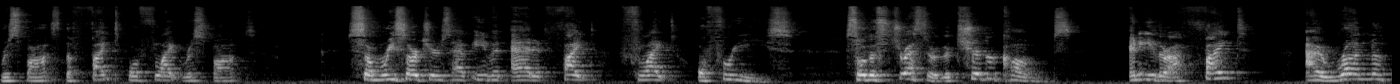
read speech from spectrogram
response, the fight or flight response. Some researchers have even added fight, flight, or freeze. So the stressor, the trigger comes, and either I fight, I run,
